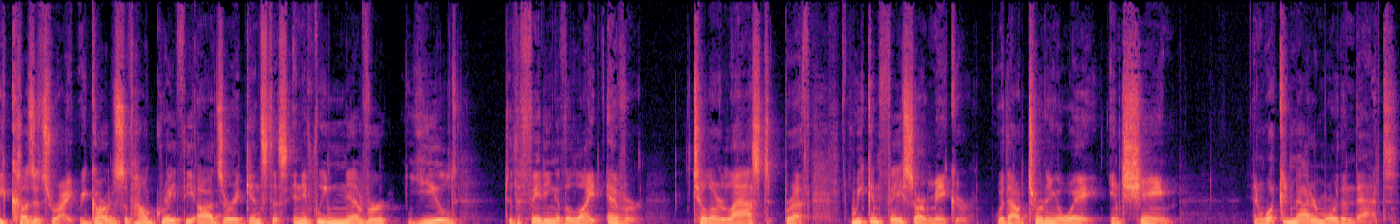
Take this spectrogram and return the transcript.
because it's right, regardless of how great the odds are against us, and if we never yield to the fading of the light ever till our last breath, we can face our Maker without turning away in shame and what could matter more than that?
